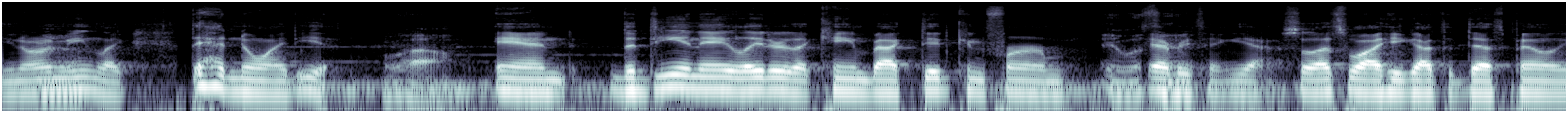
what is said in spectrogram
You know what I mean? Like they had no idea. Wow, And the DNA later that came back did confirm it was him. everything. Yeah. So that's why he got the death penalty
